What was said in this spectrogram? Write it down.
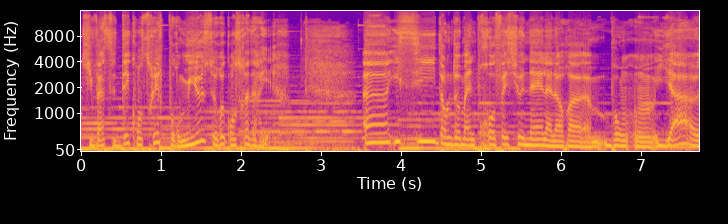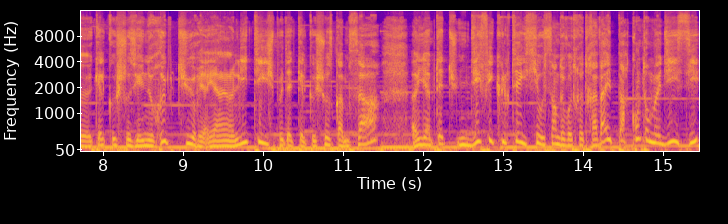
qui va se déconstruire pour mieux se reconstruire derrière. Euh, ici, dans le domaine professionnel, alors euh, bon, il y a euh, quelque chose, il y a une rupture, il y a un litige, peut-être quelque chose comme ça. Il y a peut-être une difficulté ici au sein de votre travail. Par contre, on me dit ici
